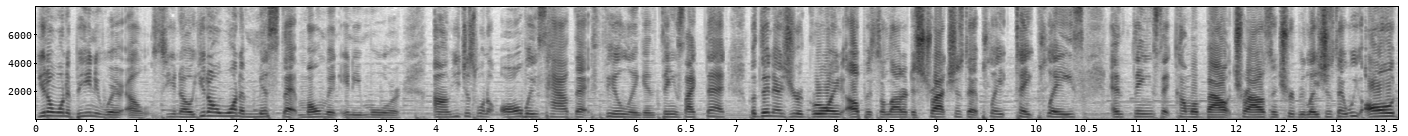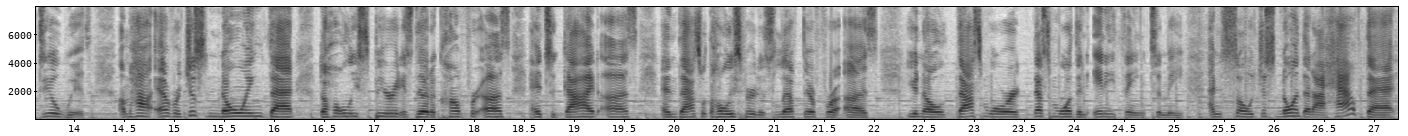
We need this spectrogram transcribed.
you don't want to be anywhere else. You know, you don't want to miss that moment anymore. Um, you just want to always have that feeling and things like that. But then as you're growing up, it's a lot of distractions that play, take place and things that come about, trials and tribulations that we all deal with. Um, however, just knowing that the Holy Spirit is there to comfort us and to guide us, and that's what the Holy Spirit has left there for us. You know, that's more that's more than anything to me. And so just knowing that I have that,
